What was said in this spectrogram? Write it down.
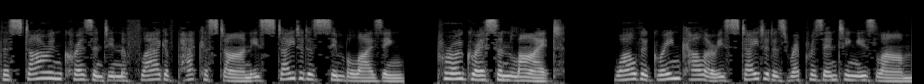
The star and crescent in the flag of Pakistan is stated as symbolizing progress and light, while the green color is stated as representing Islam.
